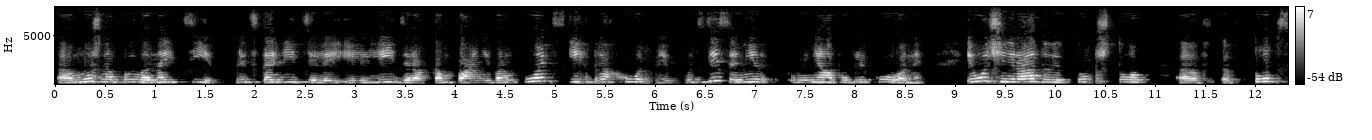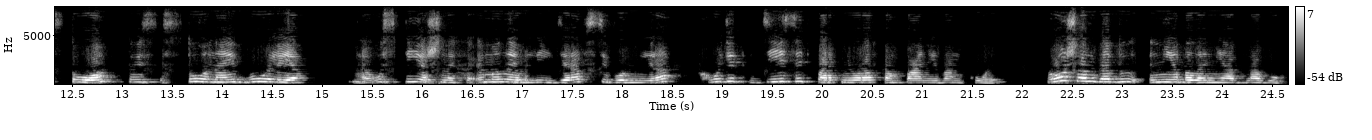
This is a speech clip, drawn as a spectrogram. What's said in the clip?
можно было найти представителей или лидеров компании OneCoin с их доходами. Вот здесь они у меня опубликованы. И очень радует то, что э, в топ-100, то есть 100 наиболее э, успешных MLM-лидеров всего мира, входит 10 партнеров компании OneCoin. В прошлом году не было ни одного.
